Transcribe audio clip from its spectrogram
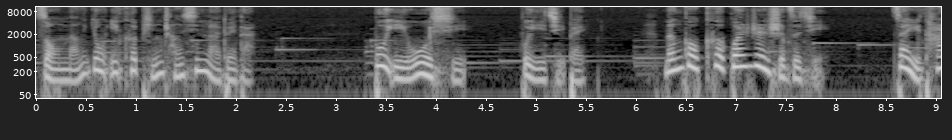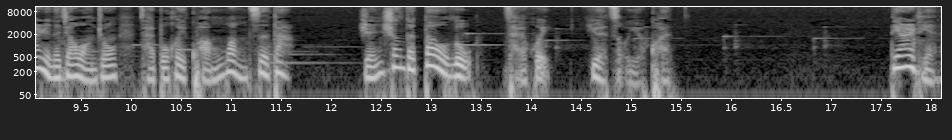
总能用一颗平常心来对待，不以物喜，不以己悲，能够客观认识自己，在与他人的交往中，才不会狂妄自大，人生的道路才会越走越宽。第二点，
